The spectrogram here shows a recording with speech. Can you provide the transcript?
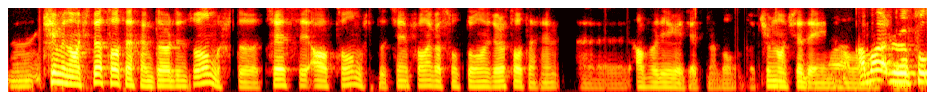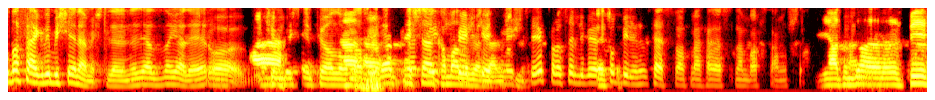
2012-də Tottenham 4-cü olmuşdu, Chelsea 6 olmuşdu. Çempionlar Liqası udduğuna görə Tottenham e, Avroliqaya getməli oldu. 2012-də də eyni oldu. Amma Liverpoolda fərqli bir şey eləmişdilər. Necə yazına gəlir? O 2005 çempionluğundan sonra 5 dənə komanda göndərmişdi. Prosta Liverpool birinci təsdiqat mərhələsindən başlamışdı. Yadımda e, bir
